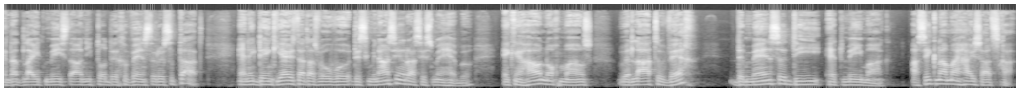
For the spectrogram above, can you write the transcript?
En dat leidt meestal niet tot de gewenste resultaat. En ik denk juist dat als we over discriminatie en racisme hebben, ik herhaal nogmaals, we laten weg de mensen die het meemaken. Als ik naar mijn huisarts ga,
